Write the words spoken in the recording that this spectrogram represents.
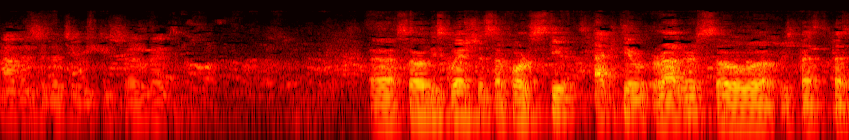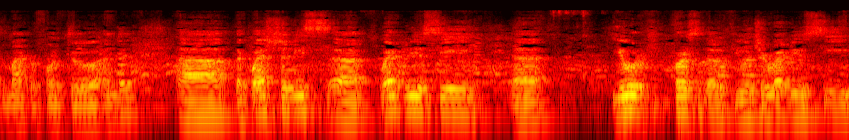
nadam se da će biti sve u redu. Uh, so these questions are for still active runners. So uh, please pass, pass the microphone to Ander. Uh, the question is, uh, where do you see uh, your personal future? Where do you see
